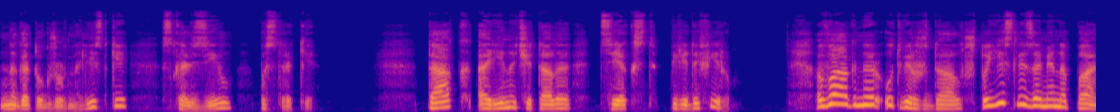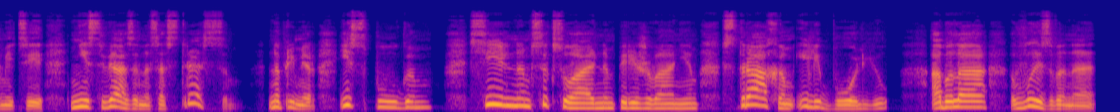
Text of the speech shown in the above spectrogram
Ноготок журналистки скользил по строке. Так Арина читала текст перед эфиром. Вагнер утверждал, что если замена памяти не связана со стрессом, например, испугом, сильным сексуальным переживанием, страхом или болью, а была вызвана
